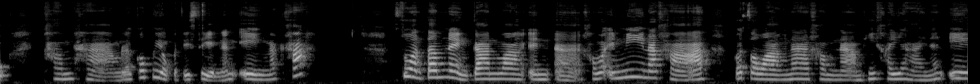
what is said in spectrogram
คคำถามแล้วก็ประโยคปฏิเสธนั่นเองนะคะ ส่วนตำแหน่งการวาง n อ่าคำว่า any นะคะ ก็จะวางหน้าคำนามที่ขยายนั่นเอง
